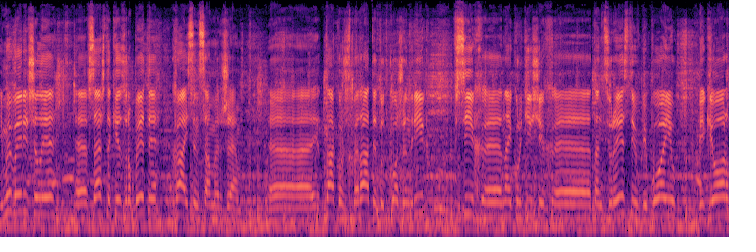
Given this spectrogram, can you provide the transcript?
і ми вирішили е, все ж таки зробити Хайсен Summer Jam. Е, також збирати тут кожен рік всіх е, найкрутіших танцюристів, бібоїв, бігьорл.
